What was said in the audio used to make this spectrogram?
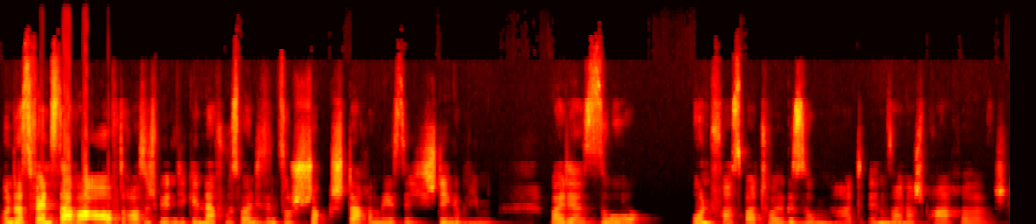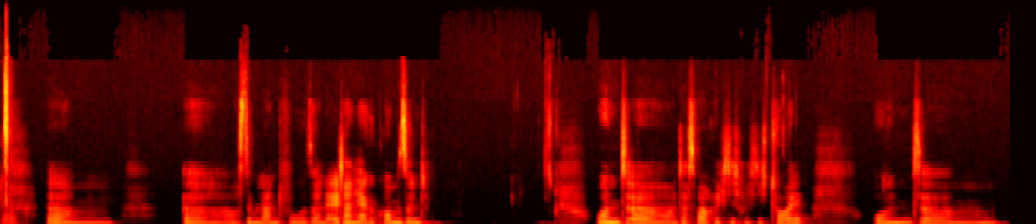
und das Fenster war auf, draußen spielten die Kinder Fußball und die sind so schockstarremäßig stehen geblieben, weil der so unfassbar toll gesungen hat in mhm. seiner Sprache ähm, äh, aus dem Land, wo seine Eltern hergekommen sind. Und äh, das war richtig, richtig toll. Und ähm,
